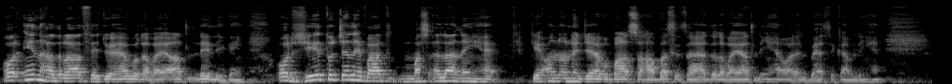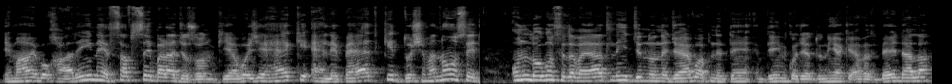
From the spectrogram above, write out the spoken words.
اور ان حضرات سے جو ہے وہ روایات لے لی گئیں۔ اور یہ تو چلیں بات مسئلہ نہیں ہے کہ انہوں نے جو ہے وہ بعض صحابہ سے زیادہ روایات لی ہیں اور البیت سے کم لی ہیں۔ امام بخاری نے سب سے بڑا جو ظلم کیا وہ یہ ہے کہ اہل بیت کے دشمنوں سے ان لوگوں سے روایات لیں جنہوں نے جو ہے وہ اپنے دین کو جو ہے دنیا کے عوض بیچ ڈالا،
